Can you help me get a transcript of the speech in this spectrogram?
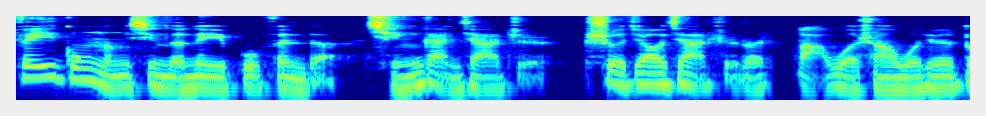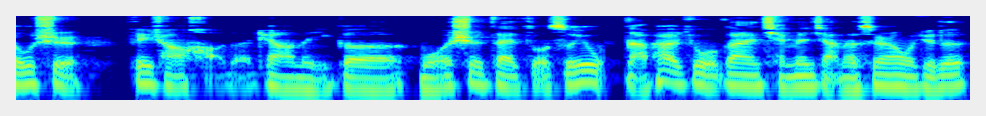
非功能性的那一部分的情感价值、社交价值的把握上，我觉得都是非常好的这样的一个模式在做。所以，哪怕就我刚才前面讲的，虽然我觉得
